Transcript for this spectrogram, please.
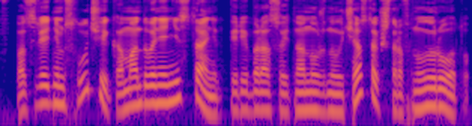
В последнем случае командование не станет перебрасывать на нужный участок штрафную роту.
